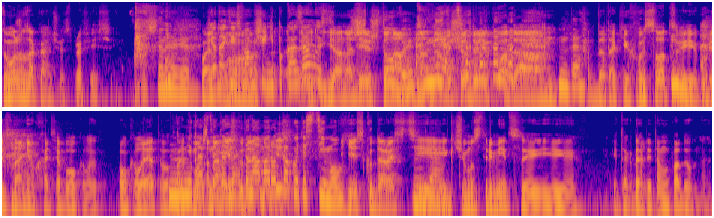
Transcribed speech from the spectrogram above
то можно заканчивать с профессией. Совершенно верно. Поэтому, надеюсь, вам еще не э, показалось? Я надеюсь, что, Что нам, на- нам еще далеко до, Да. до таких высот и признания хотя бы около, около этого. Ну, мне Поэтому кажется, нам это, есть это куда- наоборот есть- какой-то стимул. Есть куда расти Да. и к чему стремиться и, и так далее и тому подобное.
